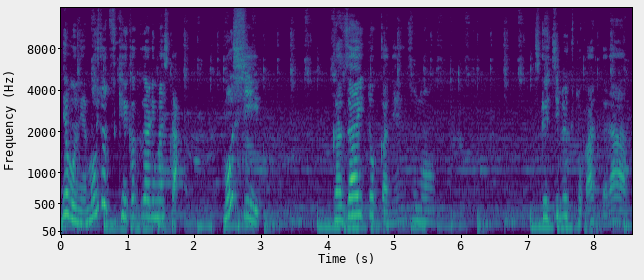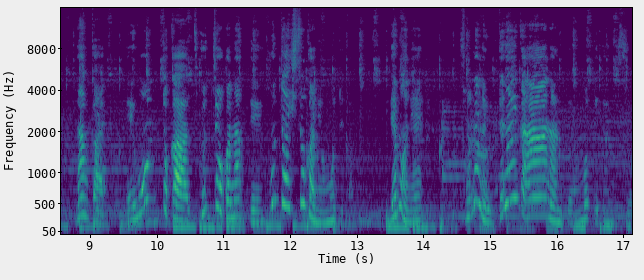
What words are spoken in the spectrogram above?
でもね、もう一つ計画がありました。もし、画材とかね、その、スケッチブックとかあったら、なんか、絵本とか作っちゃおうかなって、本当は密かに思ってたの。でもね、そんなの売ってないかななんて思ってたんですよ。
